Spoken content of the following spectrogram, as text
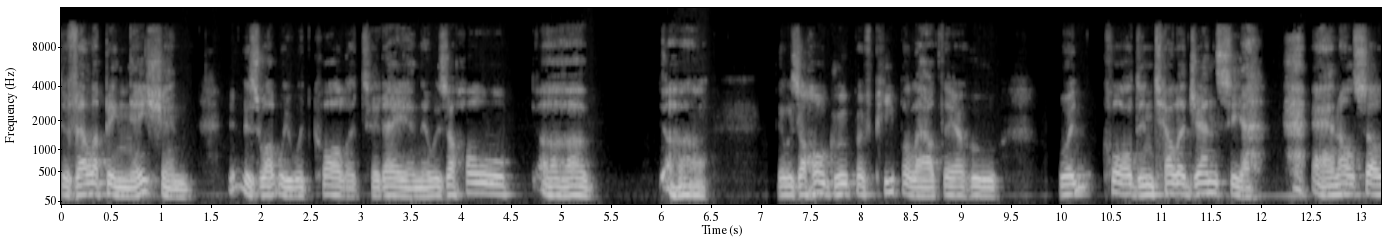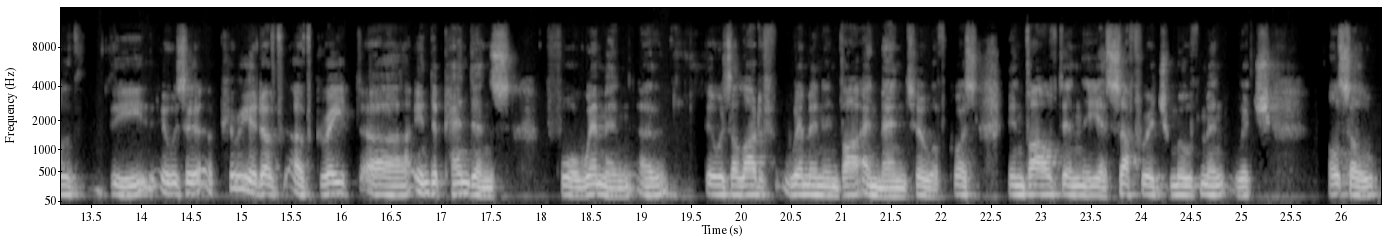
developing nation, is what we would call it today, and there was a whole uh, uh, there was a whole group of people out there who were called intelligentsia. And also, the it was a, a period of of great uh, independence for women. There was a lot of women involved, and men too, of course, involved in the uh, suffrage movement, which also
